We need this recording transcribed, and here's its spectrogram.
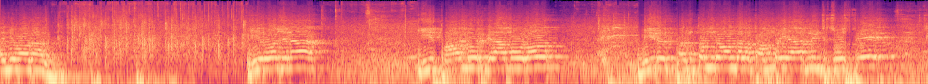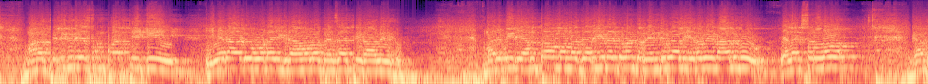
ధన్యవాదాలు. ఈ రోజున ఈ తాళ్ళూరు గ్రామంలో మీరు పంతొమ్మిది వందల తొంభై ఆరు నుంచి చూస్తే మన తెలుగుదేశం పార్టీకి ఏనాడు కూడా ఈ గ్రామంలో మెజార్టీ రాలేదు. మరి మీరు ఎంతో మొన్న జరిగినటువంటి రెండు వేల ఇరవై నాలుగు ఎలక్షన్లో గత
